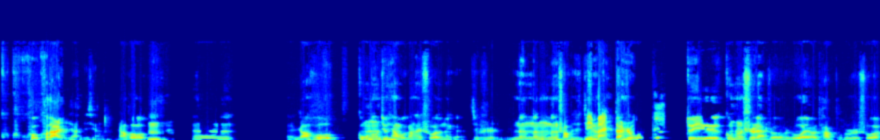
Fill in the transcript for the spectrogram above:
扩扩扩大一下就行了。然后，嗯嗯，然后功能就像我刚才说的那个，就是能能能少就尽量。明白。但是我对于工程师来说，如果要他不是说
